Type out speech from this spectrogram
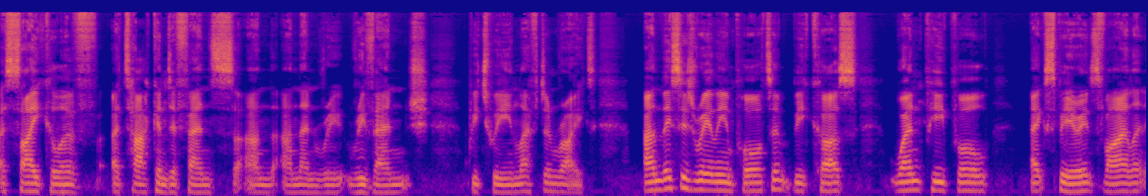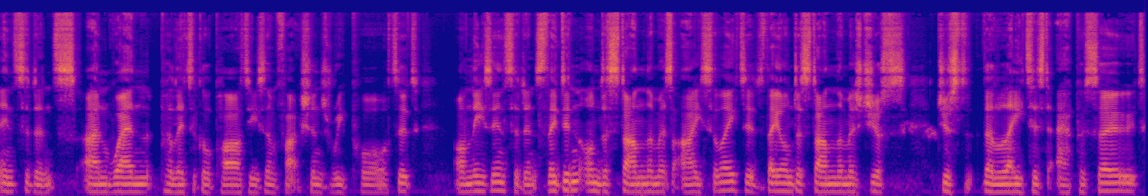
a, cycle of attack and defense and and then re- revenge between left and right. And this is really important because when people experience violent incidents and when political parties and factions reported on these incidents they didn't understand them as isolated. They understand them as just just the latest episode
